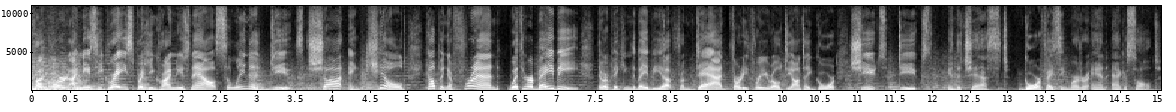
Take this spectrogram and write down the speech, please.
Crime Alert, I'm Nancy Grace. Breaking crime news now. Selena Dukes shot and killed helping a friend with her baby. They were picking the baby up from dad. 33 year old Deontay Gore shoots Dukes in the chest. Gore facing murder and ag assault.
